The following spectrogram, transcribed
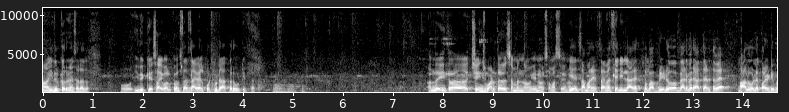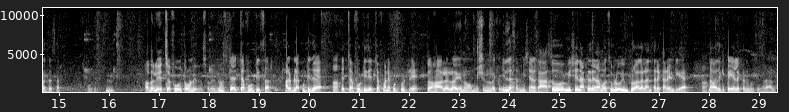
ಹಾಂ ಇದ್ರ ಕರುನೇ ಸರ್ ಅದು. ಓ ಇದಕ್ಕೆ ಸಾಯಿವಾಲ್ ಕರು ಸರ್ ಸಾಯಿವಾಲ್ ಕೊಟ್ಬಿಟ್ಟು ಆ ಕರು ಹುಟ್ಟಿದ್ದು ಸರ್ ಅಂದರೆ ಈ ಥರ ಚೇಂಜ್ ಮಾಡ್ತಾ ಇದೆ ಸಾಮಾನು ಏನೋ ಸಮಸ್ಯೆ ಏನೋ? ಏನು ಸಾಮಾನ್ಯ ಸಮಸ್ಯೆ ಏನಿಲ್ಲ ಅದಕ್ಕೆ ಸ್ವಲ್ಪ ಬ್ರೀಡು ಬೇರೆ ಬೇರೆ ಆಗ್ತಾ ಇರ್ತವೆ. ಹಾಲು ಒಳ್ಳೆ ಕ್ವಾಲಿಟಿ ಬರ್ತದೆ ಸರ್ ಹ್ಞೂ ಅದರಲ್ಲಿ ಎಚ್ ಎಫ್ ತೊಗೊಂಡಿದೆ ಸರ್ ಇದು? ಎಚ್ ಎಫ್ ಹುಟ್ಟಿದೆ ಸರ್. ಹಾಲು ಬ್ಲ್ಯಾಕ್ ಹುಟ್ಟಿದೆ ಎಚ್ ಎಫ್ ಹುಟ್ಟಿದೆ ಎಚ್ ಎಫ್ ಮನೆ ಕೊಟ್ಬಿಟ್ರಿ. ಹಾಲೆಲ್ಲ ಏನು ಮಿಷಿನ್ ಇಲ್ಲ ಸರ್ ಮಿಷಿನ್ ಹಸು ಮಿಷಿನ್ ಹಾಕಿದ್ರೆ ನಮ್ಮ ಹಸುಗಳು ಇಂಪ್ರೂವ್ ಆಗಲ್ಲ ಅಂತಾರೆ ಕರೆಂಟ್ಗೆ ನಾವು ಅದಕ್ಕೆ ಕೈಯಲ್ಲೇ ಕಡ್ಬಿಡ್ತೀವಿ ಸರ್ ಹಾಲು.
